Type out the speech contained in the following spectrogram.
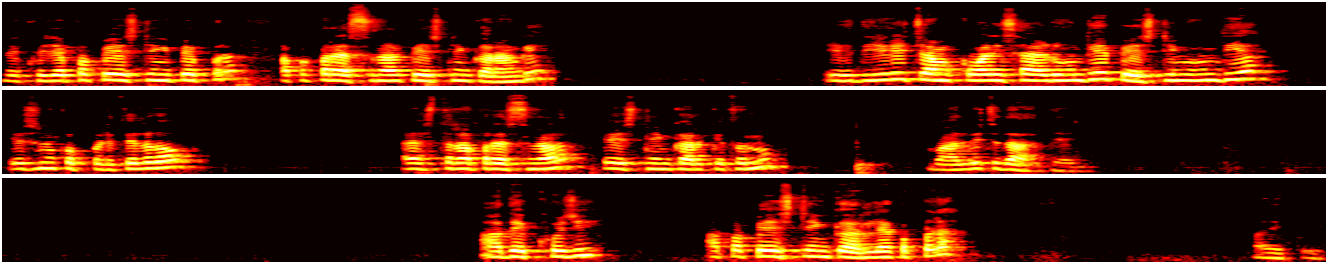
ਦੇਖੋ ਜੀ, ਆਪਾਂ ਪੇਸਟਿੰਗ ਪੇਪਰ ਆਪਾਂ ਪ੍ਰੈਸ ਨਾਲ ਪੇਸਟਿੰਗ ਕਰਾਂਗੇ। ਇਸ ਦੀ ਜਿਹੜੀ ਚਮਕ ਵਾਲੀ ਸਾਈਡ ਹੁੰਦੀ ਹੈ ਪੇਸਟਿੰਗ ਹੁੰਦੀ ਆ ਇਸ ਨੂੰ ਕੱਪੜੇ ਤੇ ਲਗਾਓ। ਇਸ ਤਰ੍ਹਾਂ ਪ੍ਰੈਸ ਨਾਲ ਪੇਸਟਿੰਗ ਕਰਕੇ ਤੁਹਾਨੂੰ ਬਾਅਦ ਵਿੱਚ ਦੱਸ ਦਿਆਂ ਜੀ। ਆ ਦੇਖੋ ਜੀ, ਆਪਾਂ ਪੇਸਟਿੰਗ ਕਰ ਲਿਆ ਕੱਪੜਾ। ਆ ਦੇਖੋ ਜੀ।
